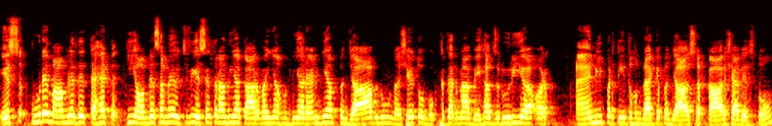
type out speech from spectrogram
ਇਸ ਪੂਰੇ ਮਾਮਲੇ ਦੇ ਤਹਿਤ ਕੀ ਆਉਂਦੇ ਸਮੇਂ ਵਿੱਚ ਵੀ ਇਸੇ ਤਰ੍ਹਾਂ ਦੀਆਂ ਕਾਰਵਾਈਆਂ ਹੁੰਦੀਆਂ ਰਹਿਣਗੀਆਂ? ਪੰਜਾਬ ਨੂੰ ਨਸ਼ੇ ਤੋਂ ਮੁਕਤ ਕਰਨਾ ਬੇहद ਜ਼ਰੂਰੀ ਹੈ ਔਰ ਐਵੇਂ ਹੀ ਪ੍ਰਤੀਤ ਹੁੰਦਾ ਕਿ ਪੰਜਾਬ ਸਰਕਾਰ ਸ਼ਾਇਦ ਇਸ ਤੋਂ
